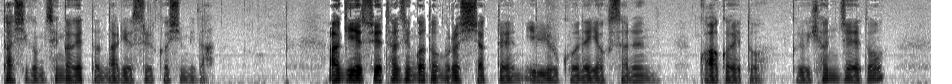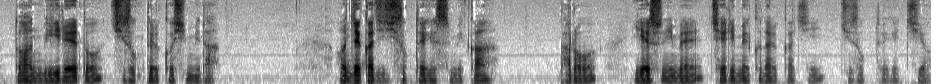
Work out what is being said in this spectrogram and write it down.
다시금 생각했던 날이었을 것입니다. 아기 예수의 탄생과 더불어 시작된 인류 구원의 역사는 과거에도 그리고 현재에도 또한 미래에도 지속될 것입니다. 언제까지 지속되겠습니까? 바로 예수님의 재림의 그날까지 지속되겠지요.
